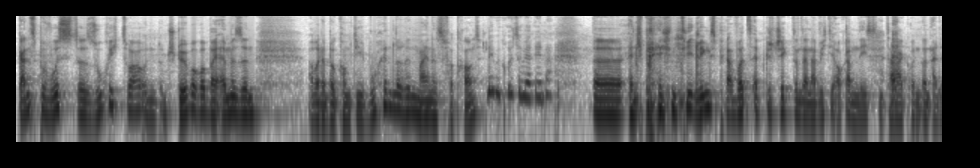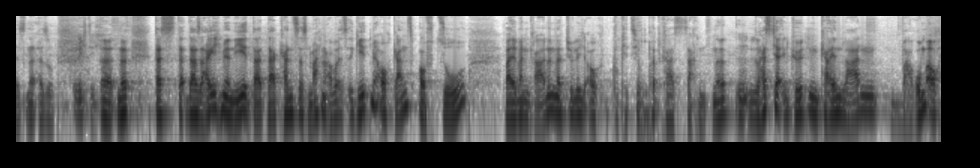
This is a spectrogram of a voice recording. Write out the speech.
ganz bewusst äh, suche ich zwar und, und stöbere bei Amazon, aber da bekommt die Buchhändlerin meines Vertrauens, liebe Grüße Verena, äh, entsprechend die Links per WhatsApp geschickt und dann habe ich die auch am nächsten Tag und, und alles. Ne? Also, Richtig. Äh, ne? das, da, da sage ich mir, nee, da, da kannst du das machen. Aber es geht mir auch ganz oft so, weil man gerade natürlich auch, guck jetzt hier um Podcast-Sachen, ne? Du hast ja in Köthen keinen Laden, warum auch,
